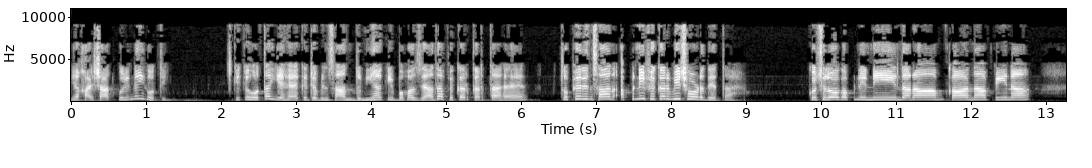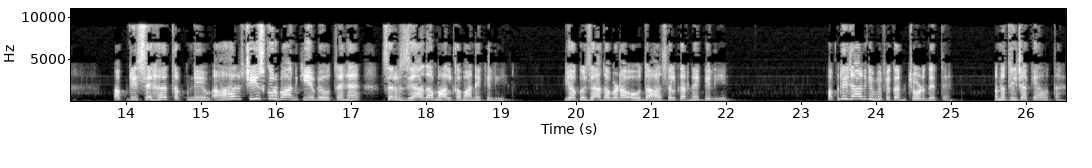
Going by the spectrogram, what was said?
یا خواہشات پوری نہیں ہوتی۔ کیونکہ ہوتا یہ ہے کہ جب انسان دنیا کی بہت زیادہ فکر کرتا ہے، تو پھر انسان اپنی فکر بھی چھوڑ دیتا ہے۔ کچھ لوگ اپنی نیند، آرام، کھانا، پینا، اپنی صحت، اپنی ہر چیز قربان کیے ہوئے ہوتے ہیں صرف زیادہ مال کمانے کے لیے یا کوئی زیادہ بڑا عہدہ حاصل کرنے کے لیے۔ اپنی جان کی بھی فکر چھوڑ دیتے ہیں۔ اور نتیجہ کیا ہوتا ہے؟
